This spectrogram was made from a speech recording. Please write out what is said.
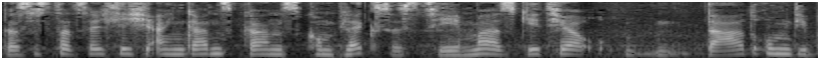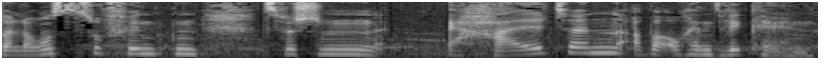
Das ist tatsächlich ein ganz, ganz komplexes Thema. Es geht ja darum, die Balance zu finden zwischen erhalten, aber auch entwickeln.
